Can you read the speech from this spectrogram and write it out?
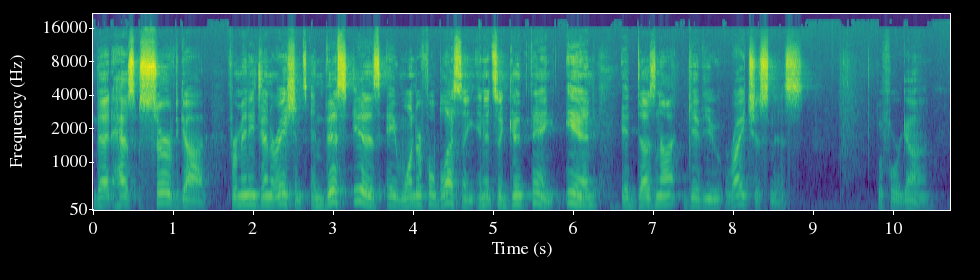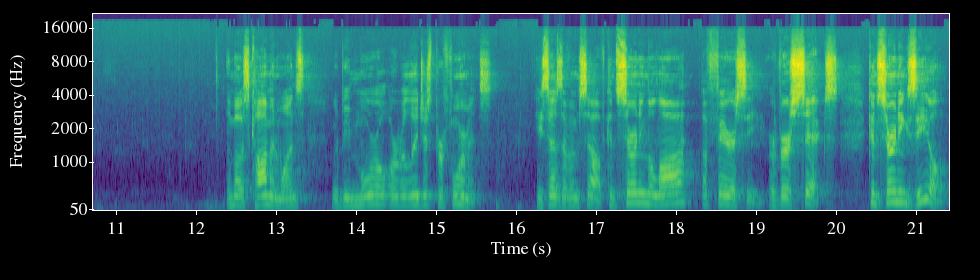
that has served God for many generations. And this is a wonderful blessing, and it's a good thing. And it does not give you righteousness before God. The most common ones would be moral or religious performance. He says of himself, concerning the law, a Pharisee, or verse 6, concerning zeal,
